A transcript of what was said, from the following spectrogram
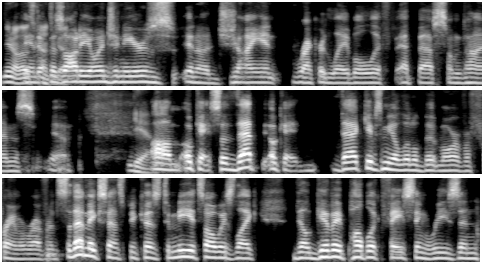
You know those up kinds of as audio engineers in a giant record label, if at best sometimes. Yeah. yeah Um, okay, so that okay, that gives me a little bit more of a frame of reference. So that makes sense because to me, it's always like they'll give a public facing reason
